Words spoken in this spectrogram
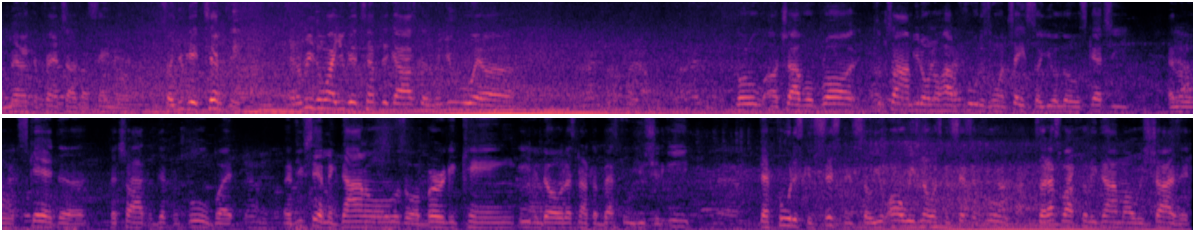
American franchise I've seen there. So you get tempted, and the reason why you get tempted, guys, because when you uh, go uh, travel abroad, sometimes you don't know how the food is going to taste, so you're a little sketchy and a little scared to, to try the different food. But if you see a McDonald's or a Burger King, even though that's not the best food you should eat, that food is consistent, so you always know it's consistent food. So that's why Philly Dime always tries it.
